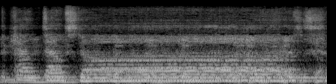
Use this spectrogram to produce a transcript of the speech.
The countdown starts.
